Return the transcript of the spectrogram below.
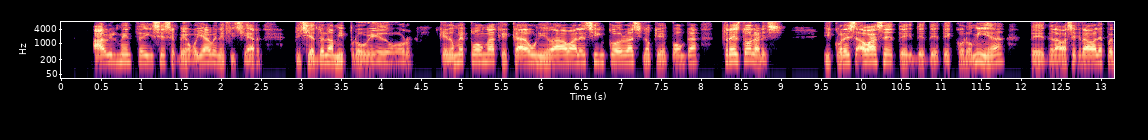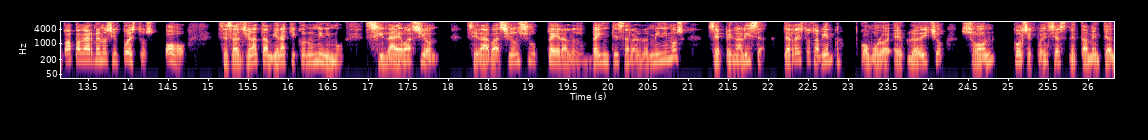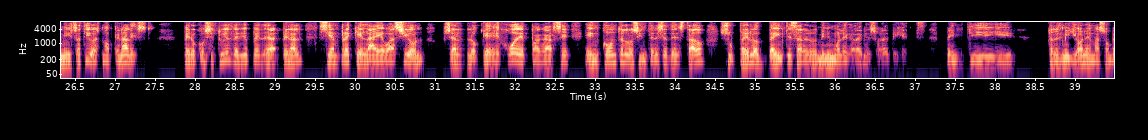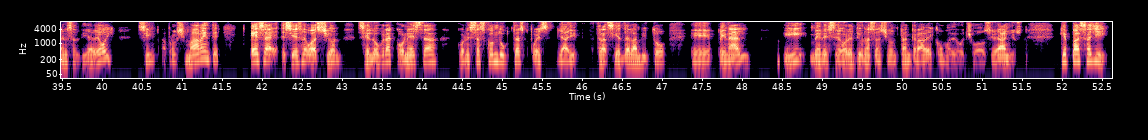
hábilmente dice, me voy a beneficiar diciéndole a mi proveedor que no me ponga que cada unidad vale 5 dólares, sino que me ponga 3 dólares. Y con esa base de, de, de, economía, de, la base grabable, pues va a pagar menos impuestos. Ojo, se sanciona también aquí con un mínimo. Si la evasión, si la evasión supera los 20 salarios mínimos, se penaliza. De resto también, como lo he dicho, son consecuencias netamente administrativas, no penales pero constituye el delito penal siempre que la evasión, o sea, lo que dejó de pagarse en contra de los intereses del Estado, supere los 20 salarios mínimos legales mensuales vigentes. 23 millones más o menos al día de hoy, ¿sí? Aproximadamente. Esa, si esa evasión se logra con, esta, con estas conductas, pues ya trasciende el ámbito eh, penal y merecedores de una sanción tan grave como de 8 a 12 años. ¿Qué pasa allí?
